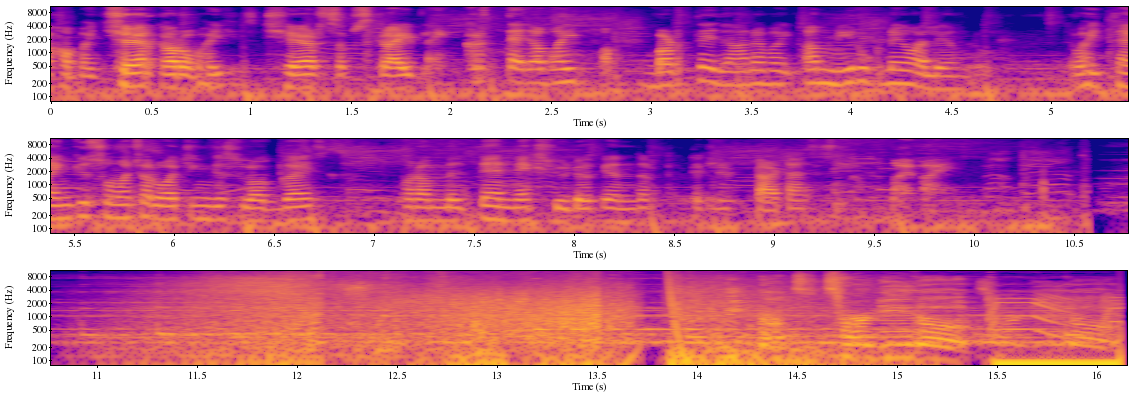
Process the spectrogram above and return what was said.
हाँ भाई शेयर करो भाई शेयर सब्सक्राइब लाइक करते जाओ भाई। बढ़ते जा रहे भाई अब नहीं रुकने वाले हम लोग। तो भाई thank you so much for watching this blog guys और हम मिलते हैं नेक्स्ट वीडियो के अंदर। तब तक के लिए tata see bye bye turn it on.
